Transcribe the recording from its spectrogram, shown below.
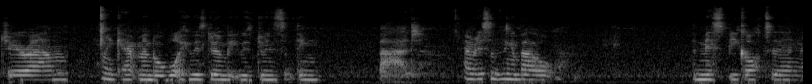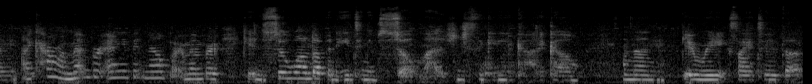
Joram. I can't remember what he was doing but he was doing something bad. I read something about the misbegotten and I can't remember any of it now but I remember getting so wound up and hating him so much and just thinking you gotta go and then getting really excited that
